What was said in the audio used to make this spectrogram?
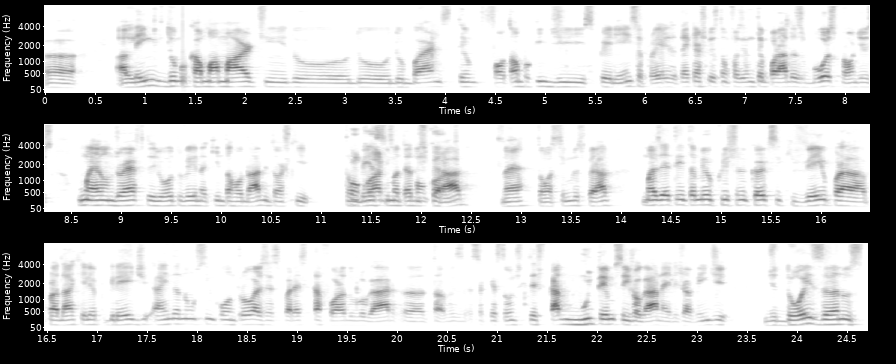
uh, além do Calma Martin e do, do, do Barnes, tem, faltar um pouquinho de experiência para eles. Até que acho que eles estão fazendo temporadas boas para onde eles. Um é undrafted e o outro veio na quinta rodada, então acho que estão bem acima até do concordo. esperado, né? Estão acima do esperado. Mas aí tem também o Christian Kirksey que veio para dar aquele upgrade, ainda não se encontrou, às vezes parece que está fora do lugar. Uh, talvez essa questão de ter ficado muito tempo sem jogar, né? Ele já vem de, de dois anos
